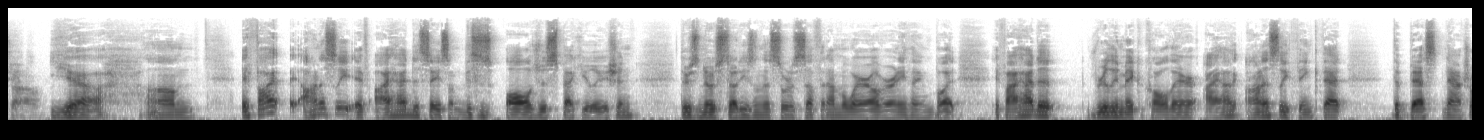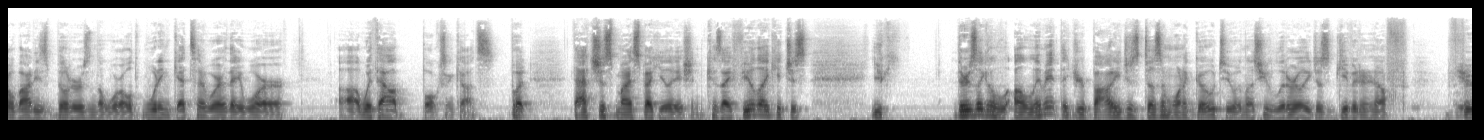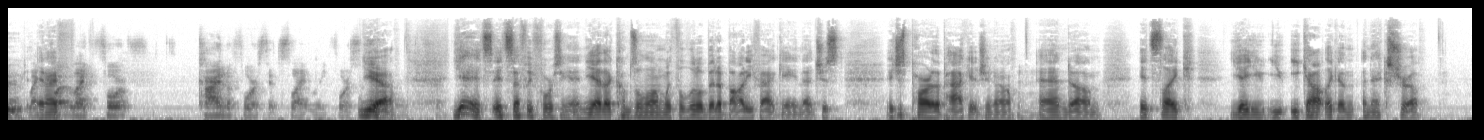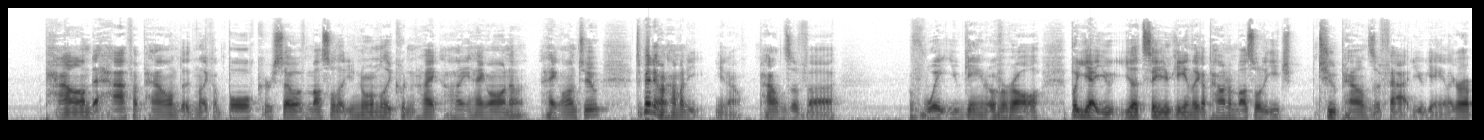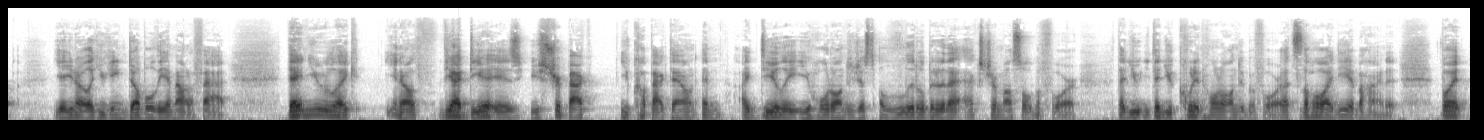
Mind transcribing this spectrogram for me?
So Yeah. Um if I honestly if I had to say something this is all just speculation. There's no studies on this sort of stuff that I'm aware of or anything, but if I had to really make a call there, I honestly think that the best natural bodies builders in the world wouldn't get to where they were uh, without bulks and cuts. But That's just my speculation because I feel like it just you there's like a, a limit that your body just doesn't want to go to unless you literally just give it enough food. Yeah, like and I like for kind of forced it slightly, forced. it Yeah. slightly. Yeah, it's it's definitely forcing it, and yeah, that comes along with a little bit of body fat gain. That just it's just part of the package, you know. And um, it's like yeah, you you eke out like an, an extra pound, a half a pound, in like a bulk or so of muscle that you normally couldn't hang, hang on hang on to, depending on how many you know pounds of uh, of weight you gain overall. But yeah, you you- let's say you gain like a pound of muscle to each two pounds of fat you gain, like or yeah, you know, like you gain double the amount of fat. Then you like you know the idea is you strip back, you cut back down, and ideally you hold on to just a little bit of that extra muscle before that you that you couldn't hold on to before. That's the whole idea behind it. But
